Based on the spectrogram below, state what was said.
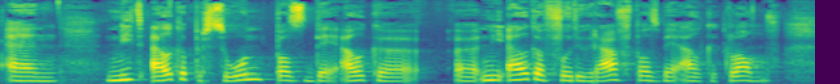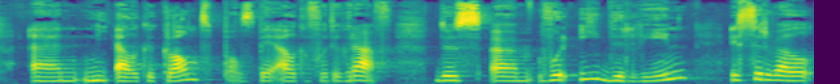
En niet elke persoon past bij elke... Uh, niet elke fotograaf past bij elke klant. En niet elke klant past bij elke fotograaf. Dus um, voor iedereen is er wel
